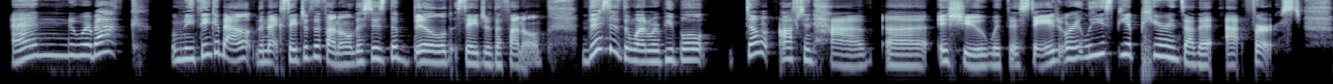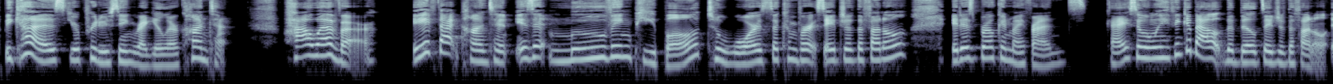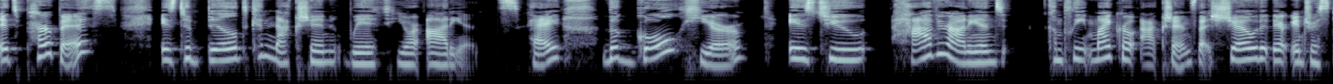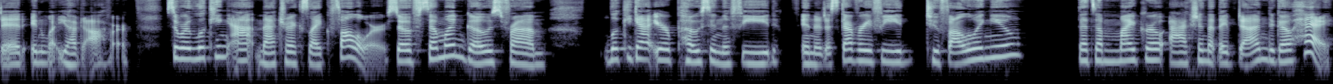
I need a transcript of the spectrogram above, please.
And we're back. When we think about the next stage of the funnel, this is the build stage of the funnel. This is the one where people don't often have an issue with this stage, or at least the appearance of it at first, because you're producing regular content. However, if that content isn't moving people towards the convert stage of the funnel, it is broken, my friends. Okay. So when we think about the build stage of the funnel, its purpose is to build connection with your audience. Okay. The goal here is to have your audience complete micro actions that show that they're interested in what you have to offer. So we're looking at metrics like followers. So if someone goes from looking at your post in the feed in a discovery feed to following you, that's a micro action that they've done to go, Hey,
